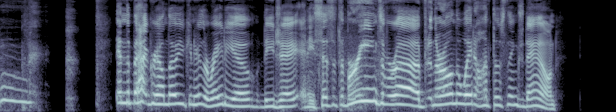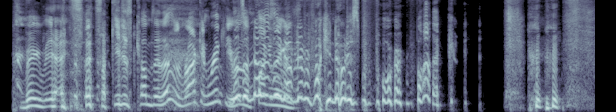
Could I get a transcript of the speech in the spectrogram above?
In the background, though, you can hear the radio DJ, and he says that the Marines have arrived and they're on the way to hunt those things down. Very, yeah, it's, it's like he just comes in. This is Rockin' Ricky. That's another thing? I've never fucking noticed before. Fuck.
